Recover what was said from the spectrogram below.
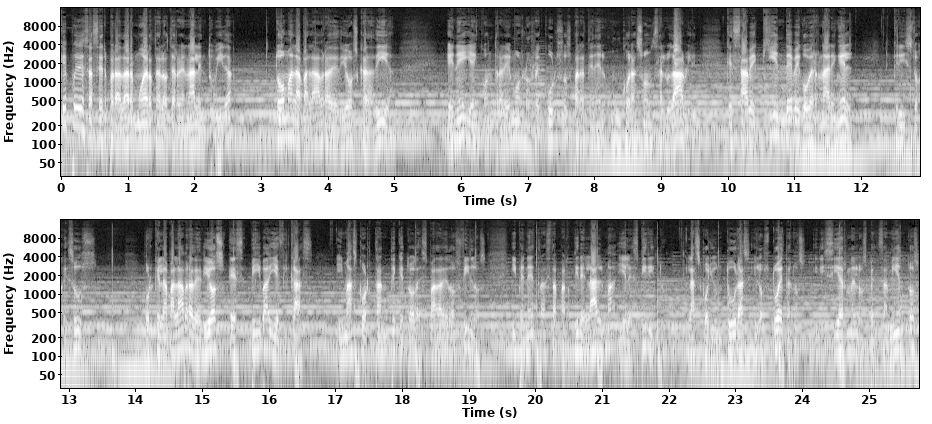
¿Qué puedes hacer para dar muerte a lo terrenal en tu vida? Toma la palabra de Dios cada día. En ella encontraremos los recursos para tener un corazón saludable, que sabe quién debe gobernar en él, Cristo Jesús. Porque la palabra de Dios es viva y eficaz, y más cortante que toda espada de dos filos, y penetra hasta partir el alma y el espíritu, las coyunturas y los tuétanos, y discierne los pensamientos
